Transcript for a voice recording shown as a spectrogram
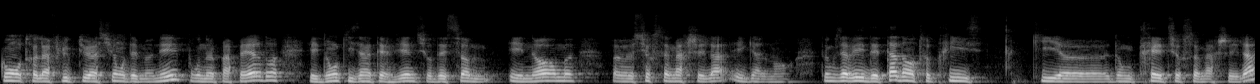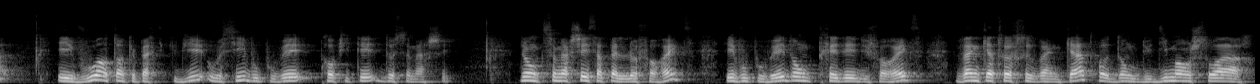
contre la fluctuation des monnaies pour ne pas perdre et donc ils interviennent sur des sommes énormes euh, sur ce marché-là également. Donc vous avez des tas d'entreprises qui euh, donc traitent sur ce marché-là et vous en tant que particulier aussi vous pouvez profiter de ce marché. Donc ce marché s'appelle le Forex et vous pouvez donc trader du Forex 24 heures sur 24 donc du dimanche soir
